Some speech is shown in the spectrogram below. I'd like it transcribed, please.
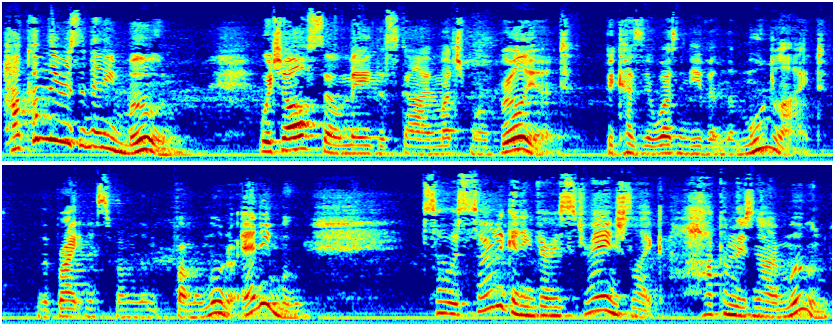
how come there isn't any moon? Which also made the sky much more brilliant because there wasn't even the moonlight, the brightness from the from a moon or any moon. So it started getting very strange. Like, how come there's not a moon?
